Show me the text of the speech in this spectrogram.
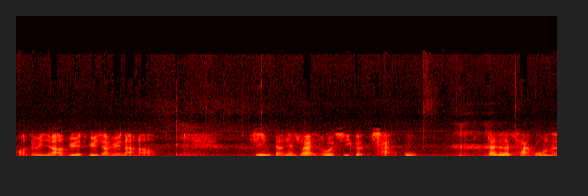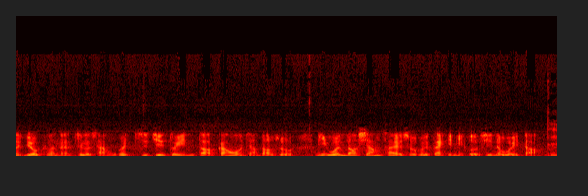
好，这边讲越越讲越难哦。基因表现出来是会是一个产物，但这个产物呢，有可能这个产物会直接对应到刚刚我讲到说，你闻到香菜的时候会带给你恶心的味道。对，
